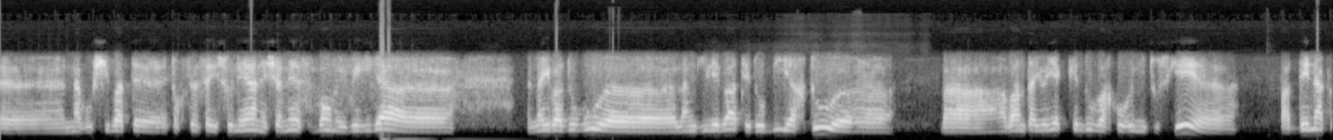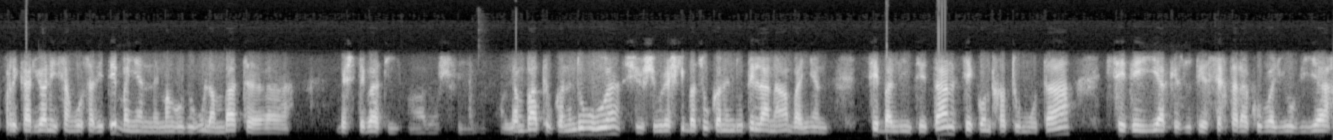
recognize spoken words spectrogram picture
Eh, nagusi bat eh, etortzen zaizunean, esan ez, bon, begira uh, nahi badugu uh, langile bat edo bi hartu, uh, ba, abantaioiek kendu bako genituzke, uh, ba, denak prekarioan izango zarete, baina emango dugu lan bat beste bati. Lan bat ukanen dugu, eh? segureski batzuk ukanen dute lana, baina ze balintetan, ze kontratu mota, CDI-ak ez dute zertarako balio bihar,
